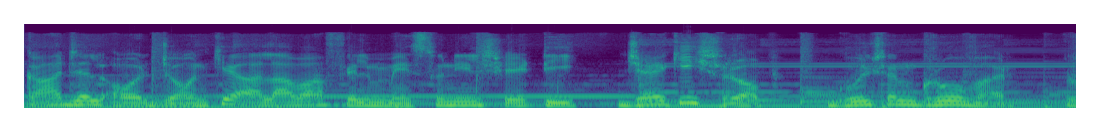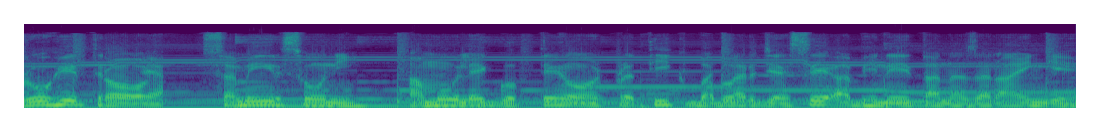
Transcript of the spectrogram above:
काजल और जॉन के अलावा फ़िल्म में सुनील शेट्टी जैकी श्रॉफ गुलशन ग्रोवर, रोहित रॉय, समीर सोनी, अमोले गुप्ते और प्रतीक बब्बर जैसे अभिनेता नज़र आएँगे।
